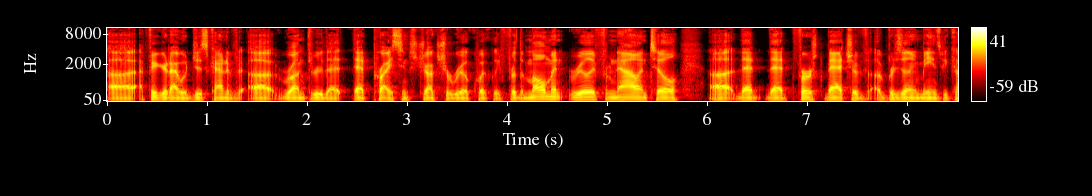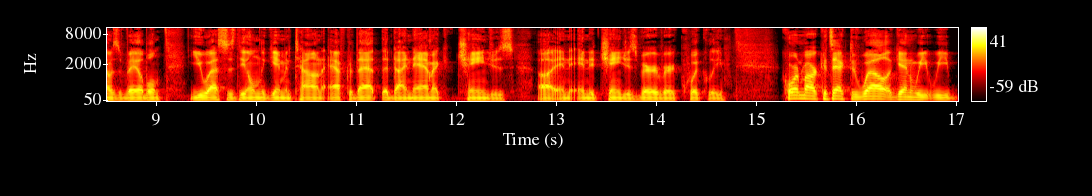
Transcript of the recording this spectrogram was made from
uh, I figured I would just kind of uh, run through that that pricing structure real quickly. For the moment, really from now until uh, that that first batch of, of, Brazilian beans becomes available, U.S. is the only game in town. After that, the dynamic changes uh, and and it changes very very quickly. Corn markets acted well. Again, we we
